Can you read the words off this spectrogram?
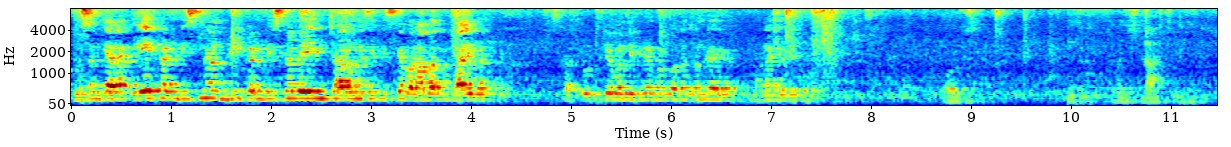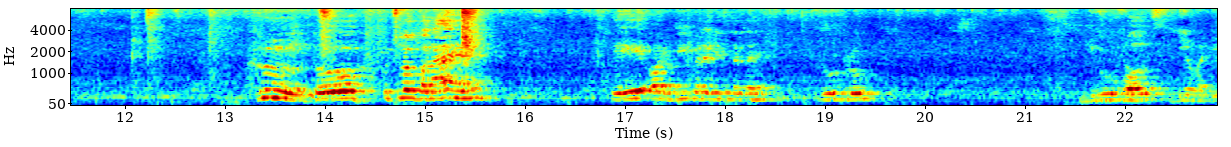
क्वेश्चन क्या रहा? है ए कंडीशनल बी कंडीशनल इन चारों में से किसके बराबर जाएगा? इसका ट्रूथ टेबल लिखने पर पता चल जाएगा। बना के देखो। और लास्ट में तो कुछ लोग बनाए हैं। ए और बी पहले लिख लेते हैं। True true True, false. D over D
